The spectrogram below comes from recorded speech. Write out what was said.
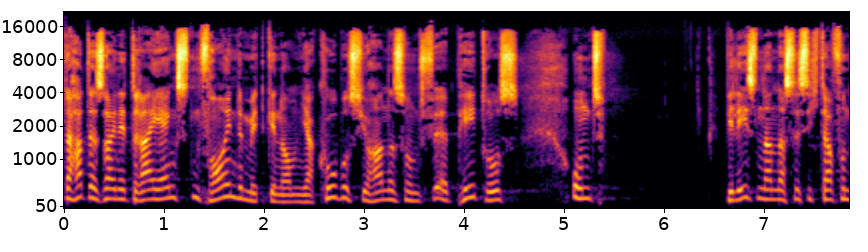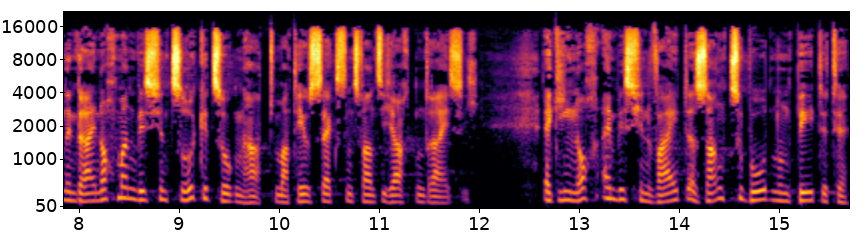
Da hat er seine drei engsten Freunde mitgenommen, Jakobus, Johannes und äh, Petrus. Und Wir lesen dann, dass er sich da von den drei nochmal ein bisschen zurückgezogen hat. Matthäus 26, 38. Er ging noch ein bisschen weiter, sank zu Boden und betete,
